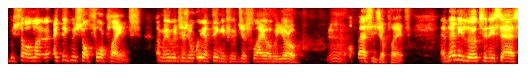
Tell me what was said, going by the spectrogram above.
we saw a lot. Of, I think we saw four planes. I mean, which is a weird thing if you just fly over Europe yeah passenger planes. And then he looks and he says,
